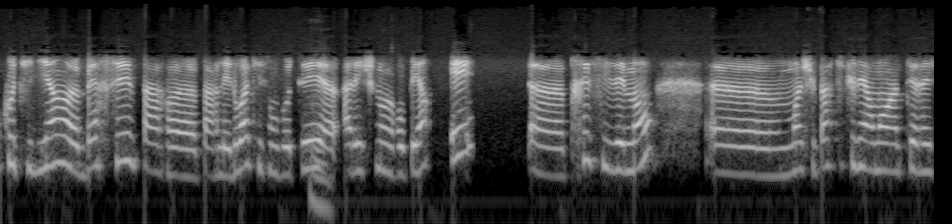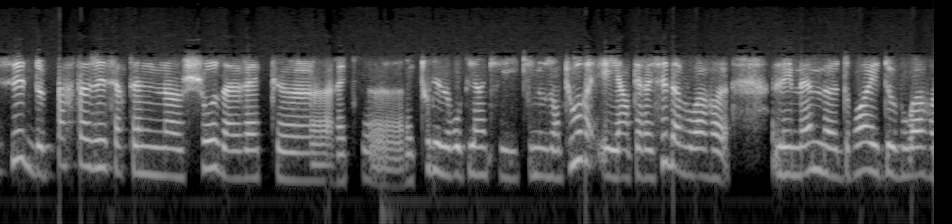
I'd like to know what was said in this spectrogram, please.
quotidien bercé par par les lois qui sont votées à l'échelon européen et précisément euh, moi, je suis particulièrement intéressée de partager certaines choses avec euh, avec euh, avec tous les Européens qui, qui nous entourent et intéressée d'avoir euh, les mêmes droits et devoirs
